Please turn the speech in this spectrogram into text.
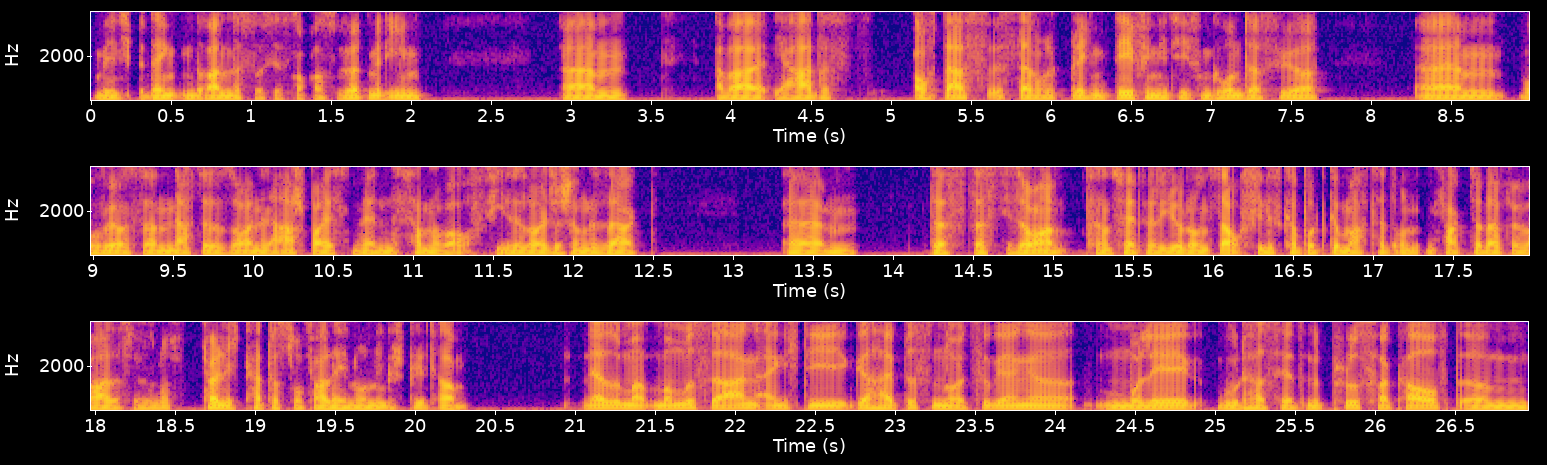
wenig Bedenken dran, dass das jetzt noch was wird mit ihm. Ähm, aber ja, das, auch das ist dann rückblickend definitiv ein Grund dafür, ähm, wo wir uns dann nach der Saison in den Arsch beißen werden. Das haben aber auch viele Leute schon gesagt, ähm, dass, dass die Sommertransferperiode uns da auch vieles kaputt gemacht hat und ein Faktor dafür war, dass wir so eine völlig katastrophale Hinrunde gespielt haben. Ja, also man, man muss sagen, eigentlich die gehyptesten Neuzugänge, Mollet, gut, hast du jetzt mit Plus verkauft, ähm,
